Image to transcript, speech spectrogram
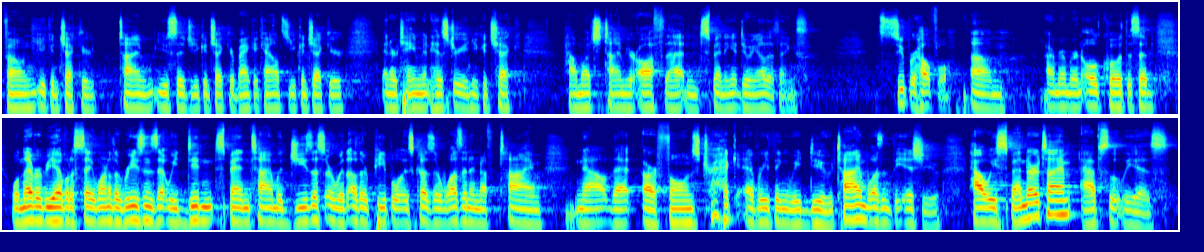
phone. You can check your time usage, you can check your bank accounts, you can check your entertainment history, and you can check how much time you're off that and spending it doing other things. Super helpful. Um, I remember an old quote that said, We'll never be able to say one of the reasons that we didn't spend time with Jesus or with other people is because there wasn't enough time now that our phones track everything we do. Time wasn't the issue. How we spend our time absolutely is.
